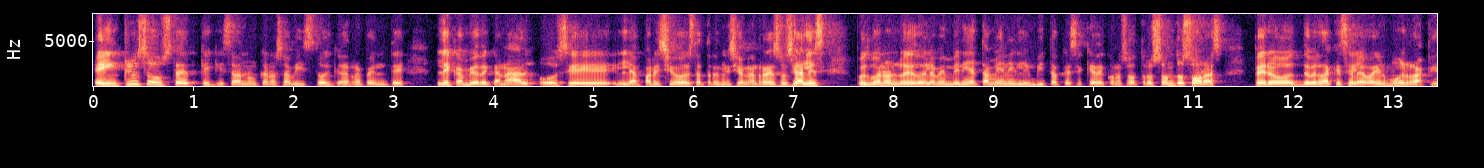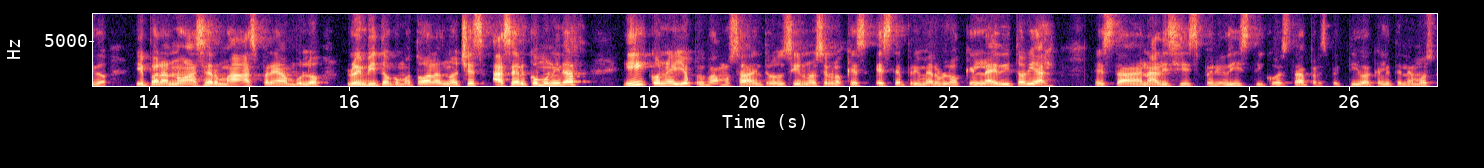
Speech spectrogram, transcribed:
E incluso usted que quizá nunca nos ha visto y que de repente le cambió de canal o se le apareció esta transmisión en redes sociales, pues bueno, le doy la bienvenida también y le invito a que se quede con nosotros. Son dos horas, pero de verdad que se le va a ir muy rápido. Y para no hacer más preámbulo, lo invito como todas las noches a hacer comunidad. Y con ello, pues vamos a introducirnos en lo que es este primer bloque, la editorial este análisis periodístico, esta perspectiva que le tenemos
